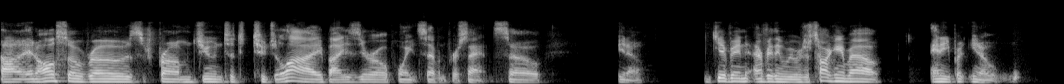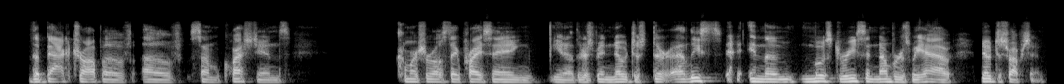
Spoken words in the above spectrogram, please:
Uh, it also rose from June to, to July by 0.7%. So, you know, given everything we were just talking about, any, you know, the backdrop of, of some questions, commercial real estate pricing, you know, there's been no, just there, at least in the most recent numbers we have, no disruption.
